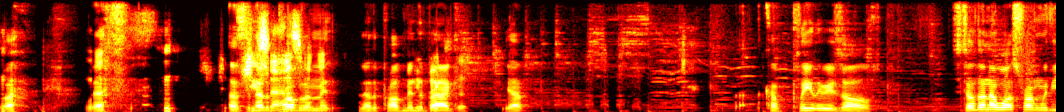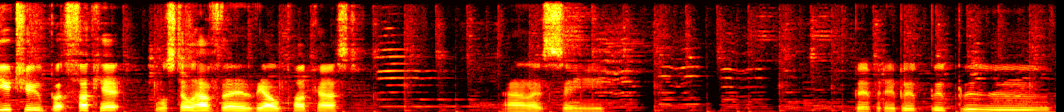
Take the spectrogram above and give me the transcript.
well, that's that's She another problem. something. In, another problem in the bag. fixed Yep. Completely resolved. Still don't know what's wrong with YouTube, but fuck it. We'll still have the the old podcast. Uh, let's see. Boop-a-doo-boop-boop-boo.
